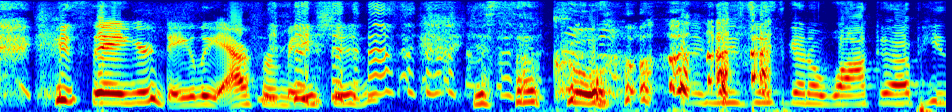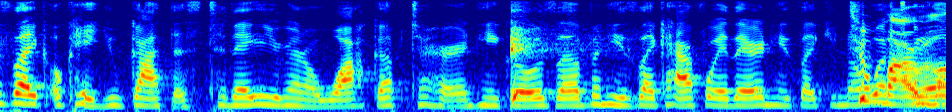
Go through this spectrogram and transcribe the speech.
You're saying your daily affirmations. You're so cool. and he's just gonna walk up. He's like, "Okay, you got this. Today, you're gonna walk up to her." And he goes up, and he's like halfway there, and he's like, "You know what? Tomorrow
